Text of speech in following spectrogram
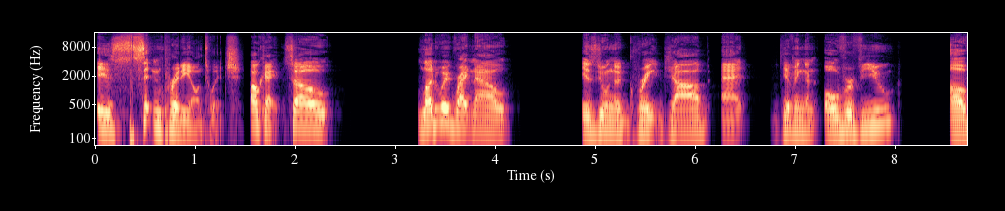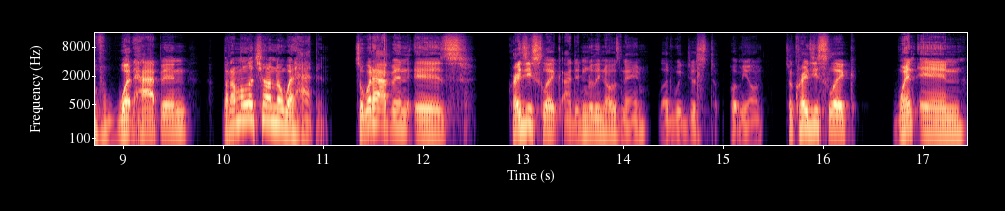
is sitting pretty on Twitch. Okay, so Ludwig right now is doing a great job at giving an overview of what happened, but I'm gonna let y'all know what happened. So what happened is Crazy Slick, I didn't really know his name. Ludwig just put me on. So Crazy Slick went in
